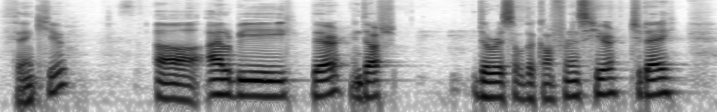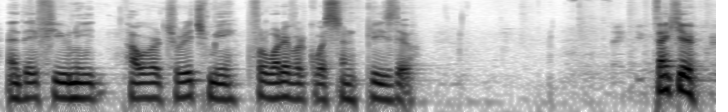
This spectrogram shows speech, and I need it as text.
Thank you. Uh, I'll be there in Dutch the rest of the conference here today. And if you need, however, to reach me for whatever question, please do. Thank you. Thank you.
